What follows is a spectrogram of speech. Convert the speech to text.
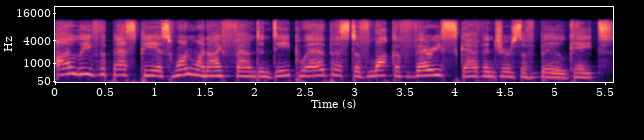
I leave the best PS1 one I found in deep web best of luck of very scavengers of Bill Gates.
